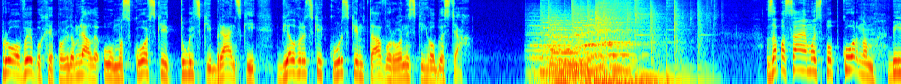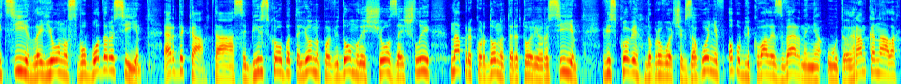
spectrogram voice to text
Про вибухи повідомляли у Московській, Тульській, Брянській, Білгородській, Курській та Воронезькій областях. Запасаємось попкорном. Бійці Легіону Свобода Росії, РДК та Сибірського батальйону повідомили, що зайшли на прикордонну територію Росії. Військові добровольчих загонів опублікували звернення у телеграм-каналах.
